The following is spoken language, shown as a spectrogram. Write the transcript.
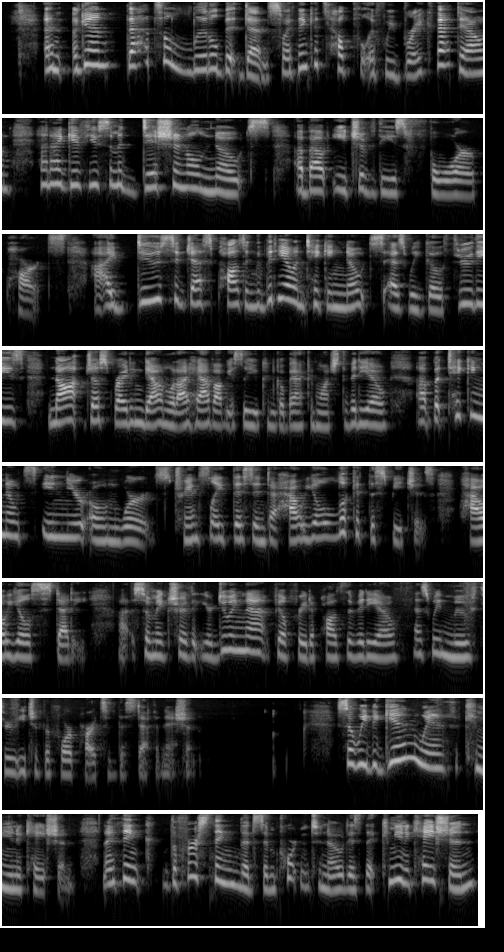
And again, that's a little bit dense, so I think it's helpful if we break that down and I give you some additional notes about each of these four parts. I do suggest pausing the video and taking notes as we go through these, not just writing down what I have. Obviously, you can go back and watch the video, uh, but taking notes in your own words. Translate this into how you'll look at the speeches, how you'll study. Uh, so make sure that you're doing that. Feel free to pause the video as we move through each of the four parts of the this definition. So we begin with communication. And I think the first thing that's important to note is that communication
